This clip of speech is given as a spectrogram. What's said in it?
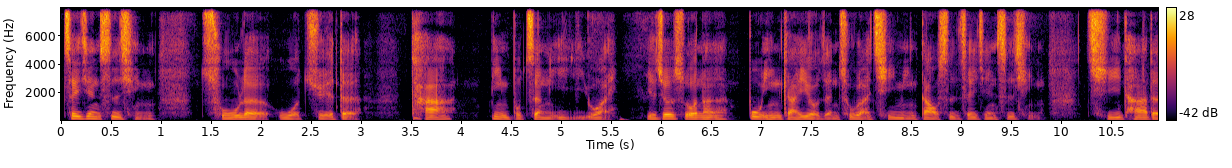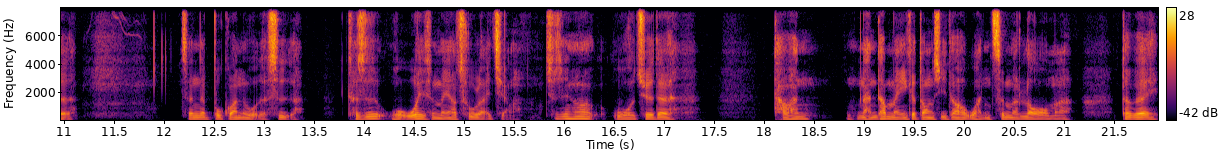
这件事情除了我觉得它并不正义以外，也就是说呢，不应该有人出来欺名盗实这件事情，其他的。真的不关我的事啊！可是我为什么要出来讲？就是因为我觉得台湾难道每一个东西都要玩这么 low 吗？对不对？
